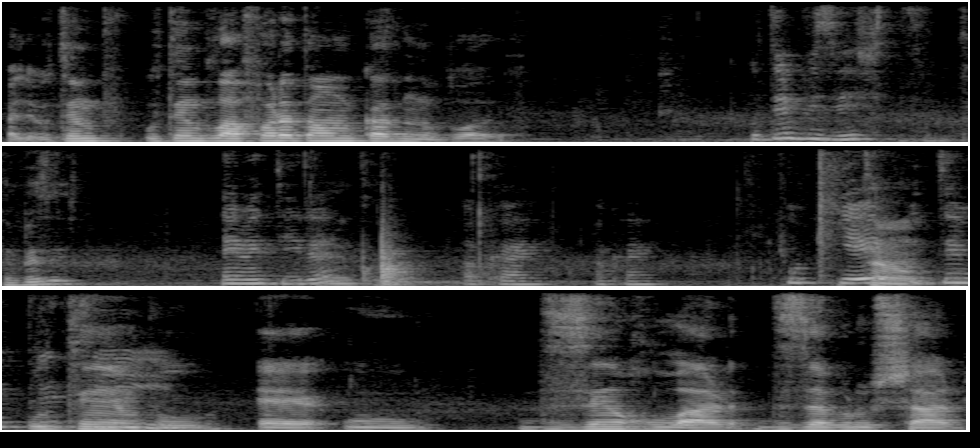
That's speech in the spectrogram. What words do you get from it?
Olha, o tempo, o tempo lá fora está um bocado nublado. O tempo existe? O tempo existe. É mentira? É mentira. Ok, ok. O que é Então, o tempo O ti? tempo é o desenrolar, desabrochar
